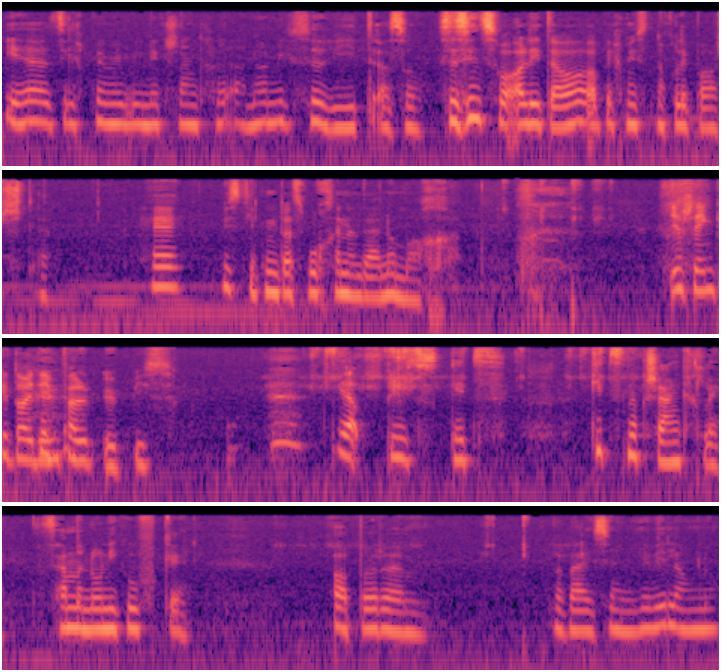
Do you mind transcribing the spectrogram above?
Ja, also ich bin mit meinen Geschenken auch noch nicht so weit. Also, sie sind zwar alle da, aber ich müsste noch ein bisschen basteln. Hä, hey, müsste ich denn das Wochenende auch noch machen? Ihr schenkt euch in dem Fall etwas? Ja, bei uns gibt es noch Geschenke. Das haben wir noch nicht aufgegeben. Aber ähm, man weiß ja nie, wie lange noch.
